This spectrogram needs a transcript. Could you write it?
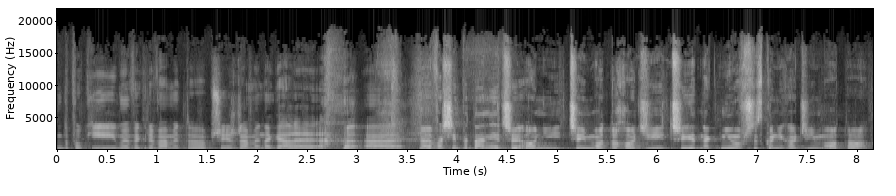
dopóki my wygrywamy, to przyjeżdżamy na galę, a No ale właśnie pytanie, czy oni, czy im o to chodzi, czy jednak mimo wszystko nie chodzi im o to,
